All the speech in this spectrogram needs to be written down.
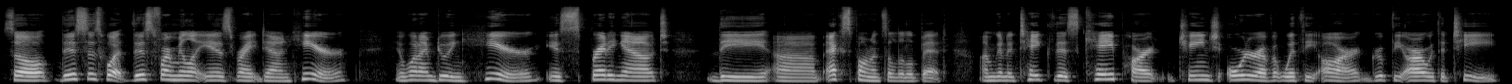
So this is what this formula is right down here. And what I'm doing here is spreading out the um, exponents a little bit. I'm going to take this k part, change order of it with the r, group the r with a t,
